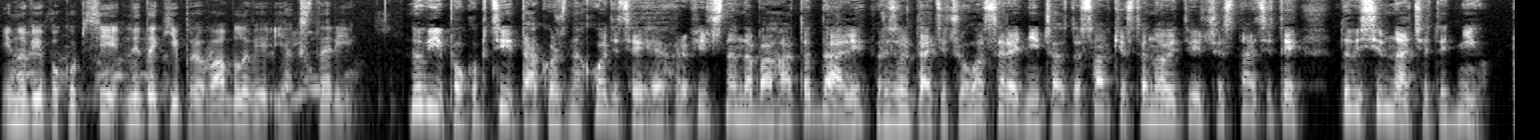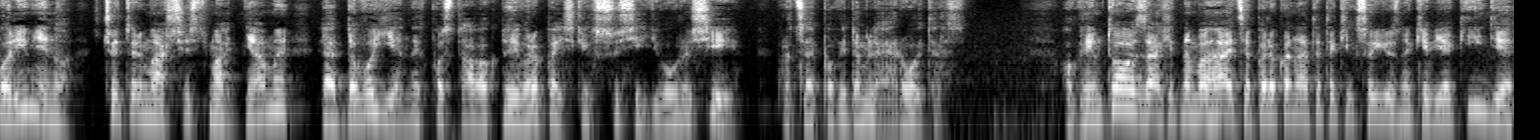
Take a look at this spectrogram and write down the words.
і нові покупці не такі привабливі, як старі. Нові покупці також знаходяться географічно набагато далі, в результаті чого середній час доставки становить від 16 до 18 днів, порівняно з 4-6 днями для довоєнних поставок до європейських сусідів у Росії. Про це повідомляє Reuters. Окрім того, Захід намагається переконати таких союзників, як Індія,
